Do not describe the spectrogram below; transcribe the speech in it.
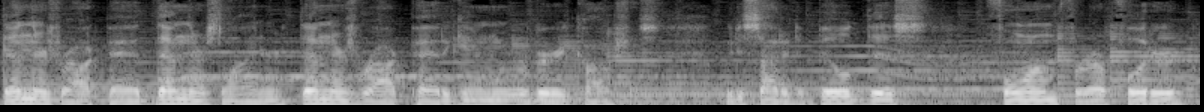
Then there's rock pad, then there's liner, then there's rock pad again. We were very cautious. We decided to build this form for our footer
